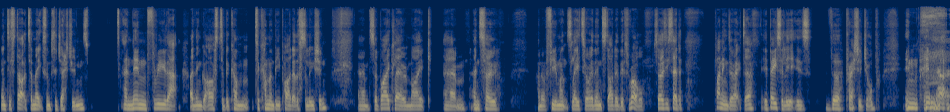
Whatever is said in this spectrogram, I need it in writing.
and to start to make some suggestions. And then through that, I then got asked to become to come and be part of the solution. Um, so by Claire and Mike, um, and so kind of a few months later, I then started this role. So as you said, planning director, it basically is the pressure job in in that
